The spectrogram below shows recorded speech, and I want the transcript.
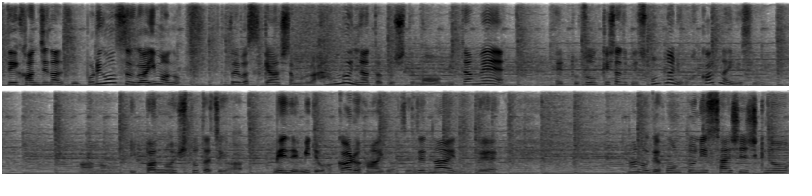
って感じなんですポリゴン数が今の例えばスキャンしたものが半分になったとしても見た目、えっと、造形した時にそんなに分かんないんですよ。あの一般の人たちが目で見て分かる範囲では全然ないのでなので本当に最新式の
